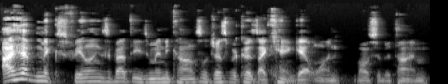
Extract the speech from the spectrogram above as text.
I have mixed feelings about these mini consoles just because I can't get one most of the time.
